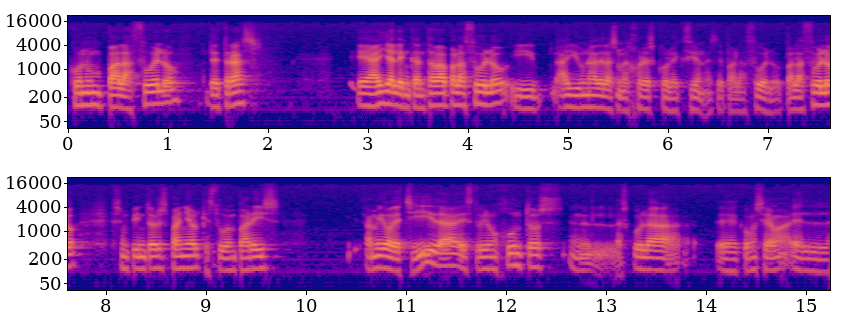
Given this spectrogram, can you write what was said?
con un palazuelo detrás. Eh, a ella le encantaba Palazuelo y hay una de las mejores colecciones de Palazuelo. Palazuelo es un pintor español que estuvo en París, amigo de Chillida, estuvieron juntos en la escuela, eh, ¿cómo se llama? El,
